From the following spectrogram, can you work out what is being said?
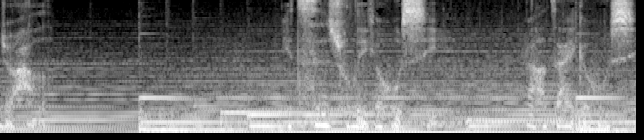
就好了。一次处理一个呼吸，然后再一个呼吸。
